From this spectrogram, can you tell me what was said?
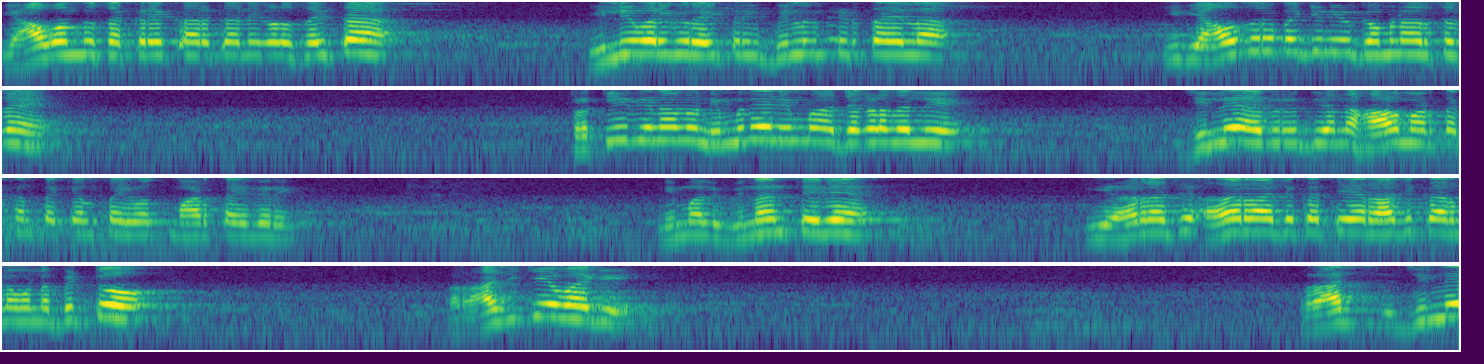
ಯಾವೊಂದು ಸಕ್ಕರೆ ಕಾರ್ಖಾನೆಗಳು ಸಹಿತ ಇಲ್ಲಿವರೆಗೂ ರೈತರಿಗೆ ಬಿಲ್ ನೀಡ್ತಾ ಇಲ್ಲ. ಇದು ಯಾವುದರ ಬಗ್ಗೆ ನೀವು ಗಮನ ಹರಿಸದೆ ಪ್ರತಿದಿನನೂ ನಿಮ್ಮದೇ ನಿಮ್ಮ ಜಗಳದಲ್ಲಿ ಜಿಲ್ಲೆ ಅಭಿವೃದ್ಧಿಯನ್ನು ಹಾಳು ಮಾಡ್ತಕ್ಕಂಥ ಕೆಲಸ ಇವತ್ತು ಮಾಡ್ತಾ ಇದ್ದೀರಿ. ನಿಮ್ಮಲ್ಲಿ ವಿನಂತಿ ಇದೆ, ಈ ಅರಾಜ, ಅರಾಜಕತೆಯ ರಾಜಕಾರಣವನ್ನು ಬಿಟ್ಟು ರಾಜಕೀಯವಾಗಿ ರಾಜ್ಯ ಜಿಲ್ಲೆ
